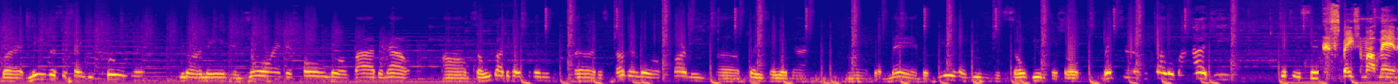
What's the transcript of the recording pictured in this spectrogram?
But needless to say, we cruising. You know what I mean? Enjoying this whole little vibing out. Um, so we about to go to this, uh, this other little farmy uh, place or whatnot. But man, the views on these is so beautiful. So make sure you follow my IG, which is Space them out, man.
